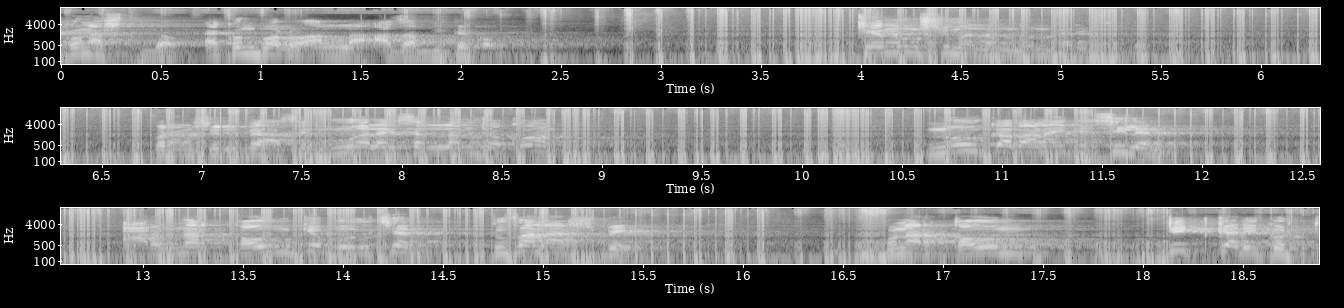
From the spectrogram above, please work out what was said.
এখন আসতে দাও, এখন বলো আল্লাহ আজাব দিতে কও কেমন সীমা লঙ্ঘনকারী? ছিল কোরআন শরীফে আছে নু আলাই সাল্লাম যখন নৌকা বানাইতেছিলেন আর ওনার কৌমকে বলছেন, তুফান আসবে। ওনার কৌম টিটকারি করত।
